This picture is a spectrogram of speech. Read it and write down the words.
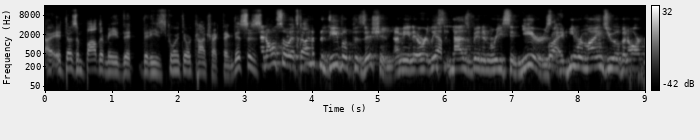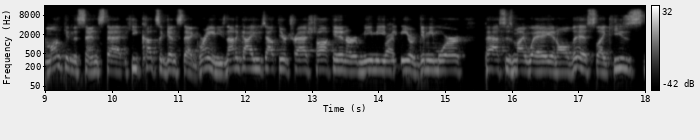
it doesn't bother me that that he's going through a contract thing. This is and also it's kind of a diva position. I mean, or at least yeah. it has been in recent years. Right. He reminds you of an Art Monk in the sense that he cuts against that grain. He's not a guy who's out there trash talking or me me right. me or give me more passes my way and all this. Like he's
